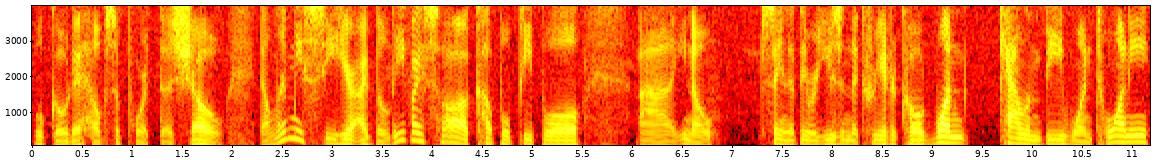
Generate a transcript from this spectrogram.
will go to help support the show. Now, let me see here. I believe I saw a couple people, uh, you know, saying that they were using the creator code. One Callum B120.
